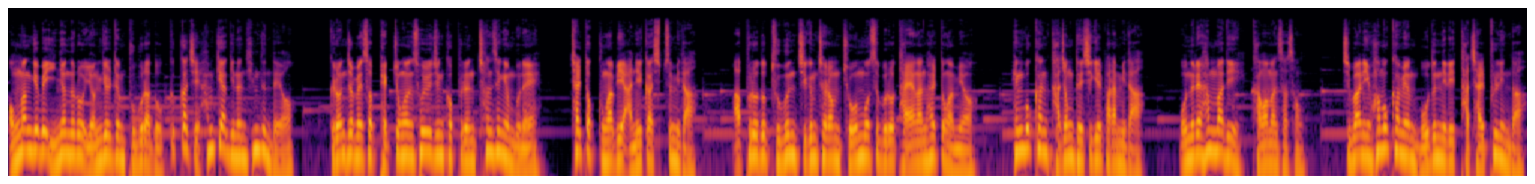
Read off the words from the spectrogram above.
억만겹의 인연으로 연결된 부부라도 끝까지 함께하기는 힘든데요. 그런 점에서 백종원 소유진 커플은 천생연분의 찰떡궁합이 아닐까 싶습니다. 앞으로도 두 분 지금처럼 좋은 모습으로 다양한 활동하며 행복한 가정 되시길 바랍니다. 오늘의 한마디 강화만 사성 집안이 화목하면 모든 일이 다 잘 풀린다.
